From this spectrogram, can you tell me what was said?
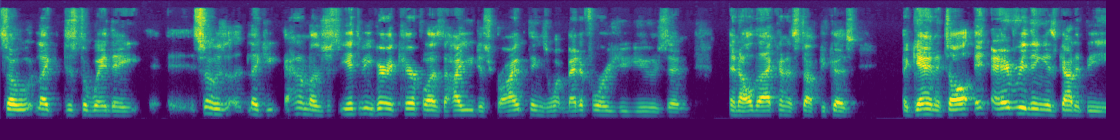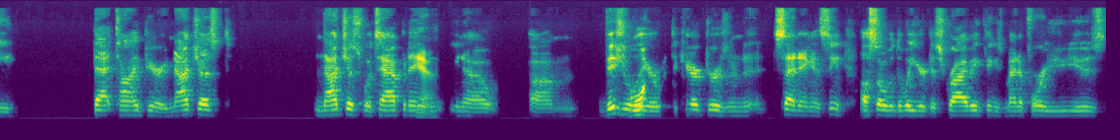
so like just the way they so like you, i don't know just you have to be very careful as to how you describe things what metaphors you use and and all that kind of stuff because again it's all it, everything has got to be that time period not just not just what's happening yeah. you know um visually what? or with the characters and setting and scene also with the way you're describing things metaphors you use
